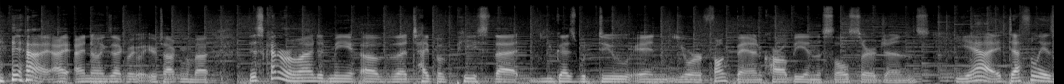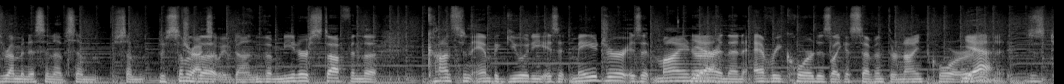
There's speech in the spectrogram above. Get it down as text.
yeah, I, I know exactly what you're talking about. This kind of reminded me of the type of piece that you guys would do in your funk band, Carl B. and the Soul Surgeons. Yeah, it definitely is reminiscent of some some some tracks of the, that we've done. the meter stuff and the constant ambiguity. Is it major? Is it minor? Yeah. And then every chord is like a seventh or ninth chord. Yeah. and it just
